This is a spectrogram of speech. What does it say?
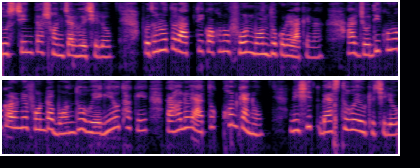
দুশ্চিন্তার সঞ্চার হয়েছিল। প্রধানত রাত্রি কখনো ফোন বন্ধ করে রাখে না। আর যদি কোনো কারণে ফোনটা বন্ধ হয়ে গিয়েও থাকে, তাহলে এতক্ষণ কেন? নিশীত ব্যস্ত হয়ে উঠেছিল।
